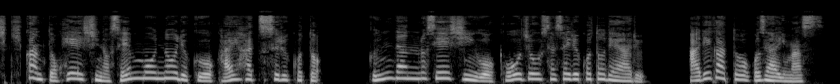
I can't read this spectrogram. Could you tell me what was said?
指揮官と兵士の専門能力を開発すること。軍団の精神を向上させることである。ありがとうございます。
